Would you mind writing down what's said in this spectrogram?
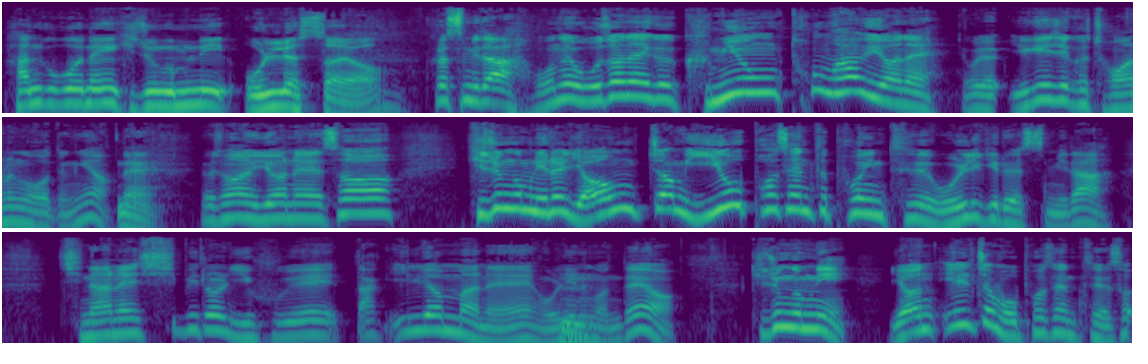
한국은행이 기준금리 올렸어요. 그렇습니다. 오늘 오전에 그 금융통화위원회 이게 이제 그 정하는 거거든요. 네. 그 정하위원회에서 기준금리를 0.25% 포인트 올리기로 했습니다. 지난해 11월 이후에 딱 1년 만에 올리는 음. 건데요. 기준금리 연 1.5%에서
